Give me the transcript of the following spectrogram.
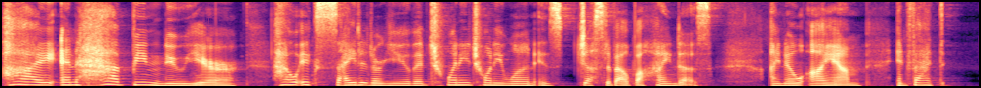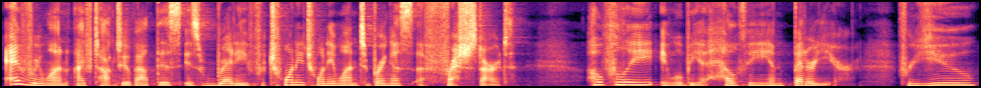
Hi, and Happy New Year. How excited are you that 2021 is just about behind us? I know I am. In fact, everyone I've talked to about this is ready for 2021 to bring us a fresh start. Hopefully, it will be a healthy and better year for you,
